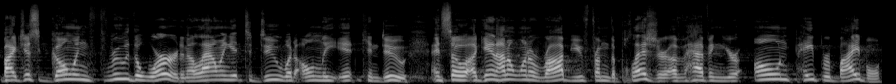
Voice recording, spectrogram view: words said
by just going through the word and allowing it to do what only it can do. And so, again, I don't want to rob you from the pleasure of having your own paper Bible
